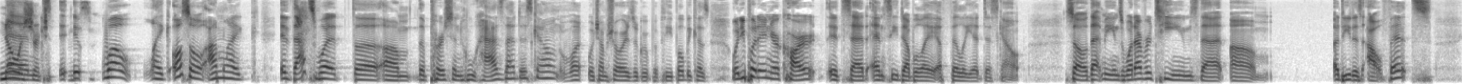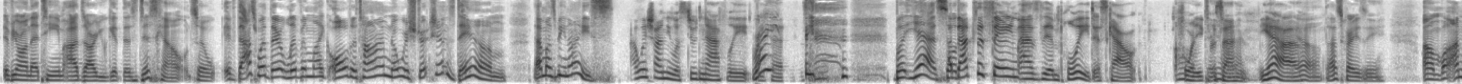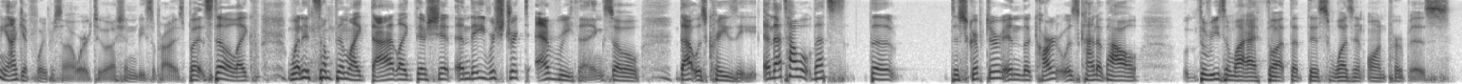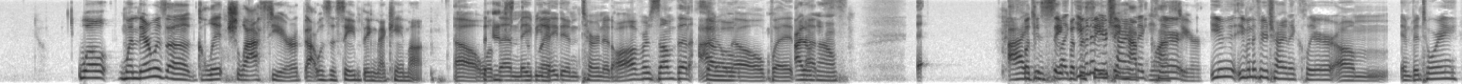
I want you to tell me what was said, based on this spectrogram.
No And restrictions. it- it- well, like also, I'm like, if that's what the um the person who has that discount, which I'm sure is a group of people, because when you put in your cart, it said NCAA affiliate discount. So that means whatever teams that um Adidas outfits. If you're on that team, odds are you get this discount. So if that's what they're living like all the time, no restrictions, damn, that must be nice, I wish I knew a student athlete. right? but yeah, so That's the same as the employee discount. Forty percent. Yeah. Yeah, that's crazy. Um, well, I mean, I get forty percent at work too. I shouldn't be surprised, but still, like when it's something like that, like there's shit, and they restrict everything. So that was crazy, and that's how that's the descriptor in the cart was kind of how the reason why I thought that this wasn't on purpose. Well, when there was a glitch last year, that was the same thing that came up. Oh, well, then maybe glitch. they didn't turn it off or something. I don't know, but I don't know. I But just same- like but even if same you're thing trying to last clear, year. even even if you're trying to clear um, inventory,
